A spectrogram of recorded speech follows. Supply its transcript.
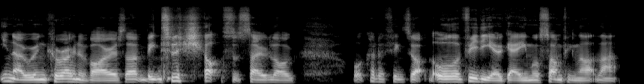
you know, in coronavirus, I haven't been to the shops for so long. What kind of things are, or a video game or something like that?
